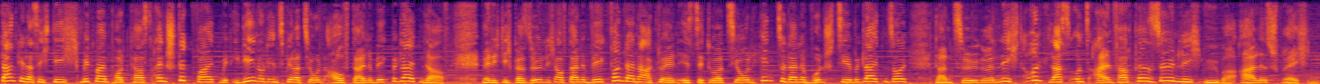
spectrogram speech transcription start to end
Danke, dass ich dich mit meinem Podcast ein Stück weit mit Ideen und Inspirationen auf deinem Weg begleiten darf. Wenn ich dich persönlich auf deinem Weg von deiner aktuellen Ist-Situation hin zu deinem Wunschziel begleiten soll, dann zögere nicht und lass uns einfach persönlich über alles sprechen.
